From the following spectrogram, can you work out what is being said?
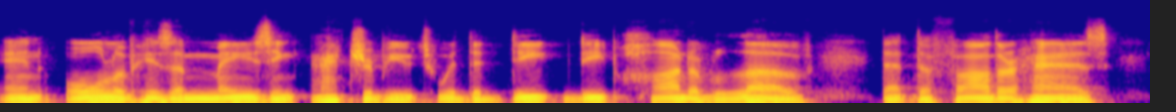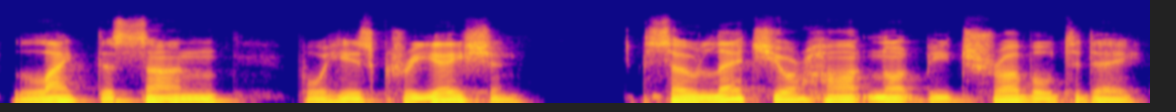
and all of his amazing attributes with the deep, deep heart of love that the Father has, like the Son, for his creation. So let your heart not be troubled today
